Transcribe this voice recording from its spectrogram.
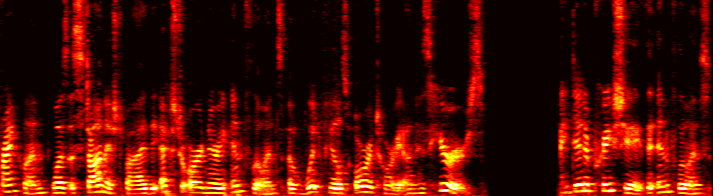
Franklin was astonished by the extraordinary influence of Whitefield's oratory on his hearers. He did appreciate the influence,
